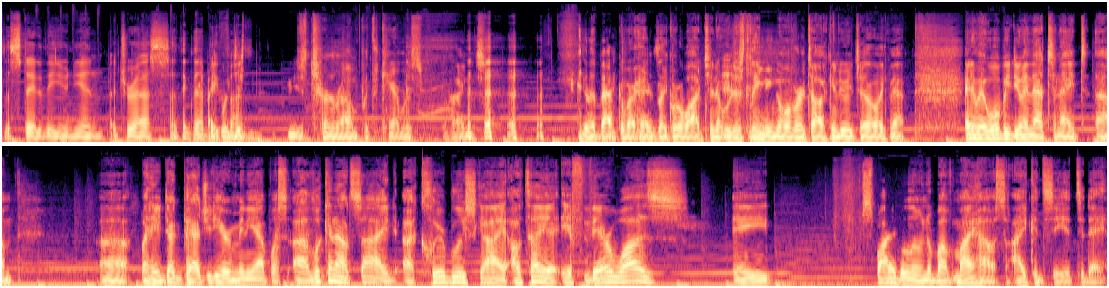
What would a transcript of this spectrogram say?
the State of the Union address. I think that'd be Like we fun. just we just turn around, put the cameras behind us, in the back of our heads, like we're watching it. We're just leaning over, talking to each other like that. Anyway, we'll be doing that tonight. Um, uh, but hey, Doug Pagitt here in Minneapolis, uh, looking outside, a clear blue sky. I'll tell you, if there was a spy balloon above my house, I could see it today.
